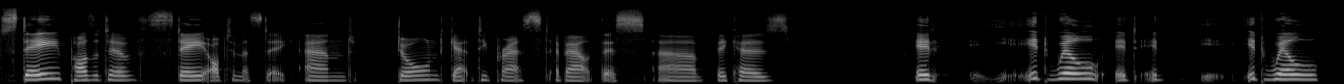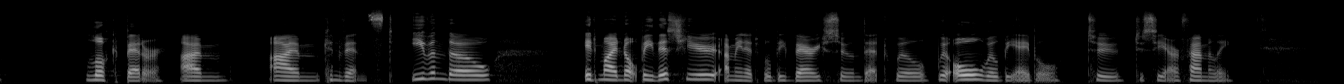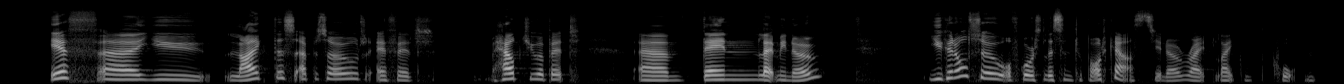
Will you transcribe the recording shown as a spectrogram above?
stay positive stay optimistic and don't get depressed about this uh, because it it will it it it will look better. I'm I'm convinced. Even though it might not be this year, I mean it will be very soon that we'll we all will be able to to see our family. If uh, you liked this episode, if it helped you a bit, um, then let me know. you can also, of course, listen to podcasts, you know, right? Like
